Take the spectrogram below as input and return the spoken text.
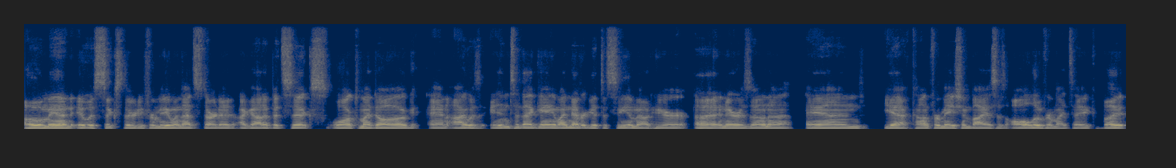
Oh man, it was 6:30 for me when that started. I got up at 6, walked my dog, and I was into that game. I never get to see him out here uh, in Arizona and yeah, confirmation bias is all over my take, but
